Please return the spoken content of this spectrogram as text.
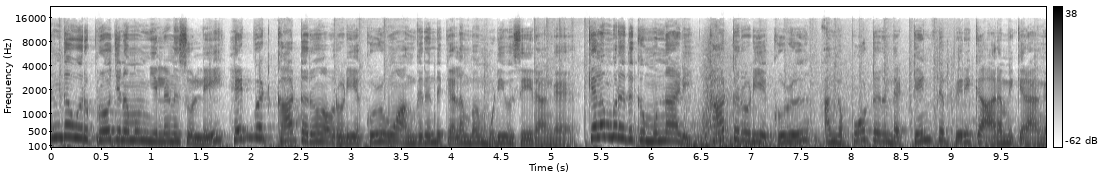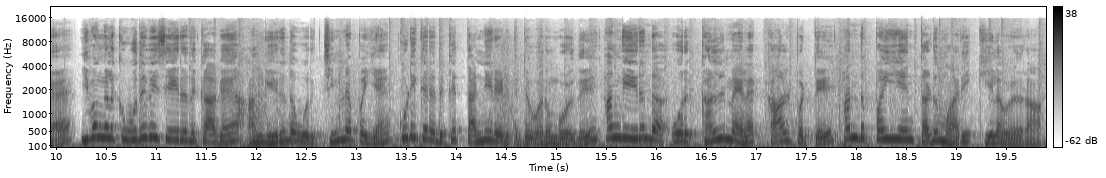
எந்த ஒரு பிரோஜனமும் இல்லைன்னு சொல்லி ஹெட்வர்ட் காட்டரும் அவருடைய குழுவும் அங்கிருந்து கிளம்ப முடிவு செய்யறாங்க கிளம்புறதுக்கு முன்னாடி காட்டருடைய குழு அங்க போட்டிருந்த டென்ட் பிரிக்க ஆரம்பிக்கிறாங்க. இவங்களுக்கு உதவி செய்யறதுக்காக அங்க இருந்த ஒரு சின்ன பையன் குடிக்கிறதுக்கு தண்ணீர் எடுத்துட்டு வரும்போது அங்க இருந்த ஒரு கல் மேல கால்பட்டு அந்த பையன் தடுமாறி கீழே விழுறான்.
